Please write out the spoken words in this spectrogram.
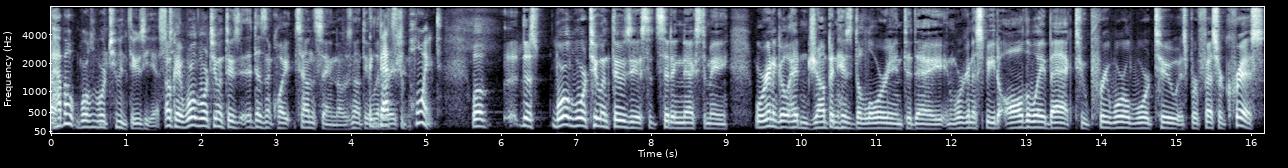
uh, how about World War II enthusiast? okay, World War II enthusiast? It doesn't quite sound the same though. It's not the alliteration. that's the point. Well, this World War II enthusiast that's sitting next to me, we're going to go ahead and jump in his DeLorean today, and we're going to speed all the way back to pre World War II as Professor Chris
